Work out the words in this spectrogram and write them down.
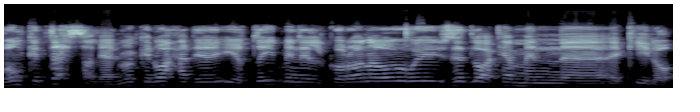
ممكن تحصل. يعني ممكن واحد يطيب من الكورونا ويزيد له كم من كيلو.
